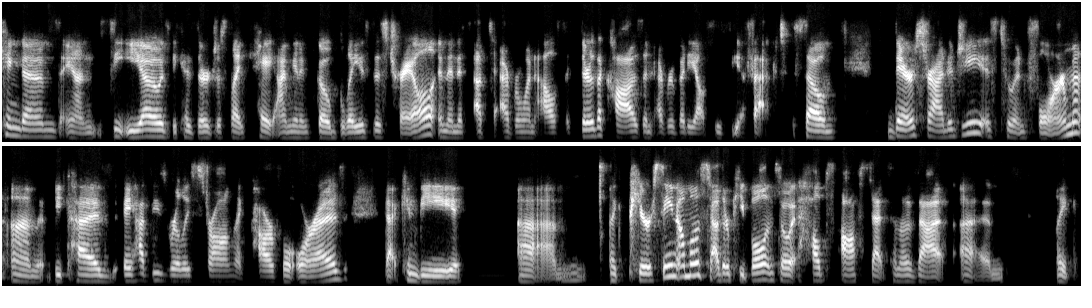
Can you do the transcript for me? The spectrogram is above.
kingdoms and CEOs because they're just like, hey, I'm going to go blaze this trail. And then it's up to everyone else. Like they're the cause and everybody else is the effect. So their strategy is to inform um, because they have these really strong, like powerful auras that can be um, like piercing almost to other people. And so it helps offset some of that um, like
